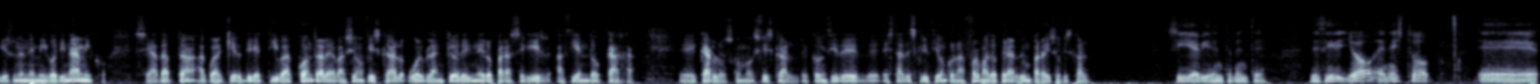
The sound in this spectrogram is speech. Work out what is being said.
y es un enemigo dinámico, se adapta a cualquier directiva contra la evasión fiscal o el blanqueo de dinero para seguir haciendo caja. Eh, Carlos, como ex fiscal, ¿coincide esta descripción con la forma de operar de un paraíso fiscal? Sí, evidentemente. Es decir, yo en esto eh,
